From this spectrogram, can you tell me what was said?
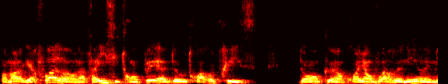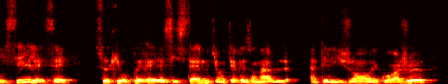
Pendant la guerre froide, on a failli s'y tromper à deux ou trois reprises. Donc, en croyant voir venir les missiles, et c'est ceux qui opéraient les systèmes, qui ont été raisonnables, intelligents et courageux,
